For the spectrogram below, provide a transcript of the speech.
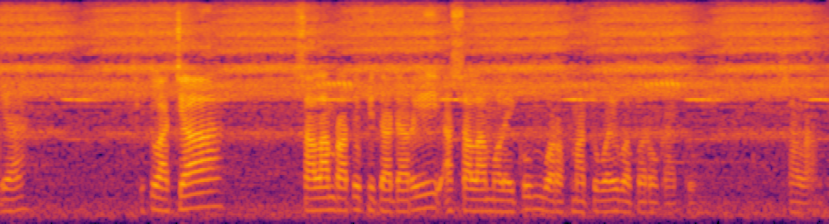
ya itu aja Salam Ratu Bidadari. Assalamualaikum warahmatullahi wabarakatuh. Salam.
